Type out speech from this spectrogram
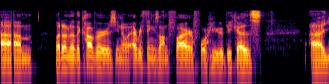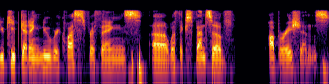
Um, but under the covers, you know, everything's on fire for you because uh, you keep getting new requests for things uh, with expensive operations.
